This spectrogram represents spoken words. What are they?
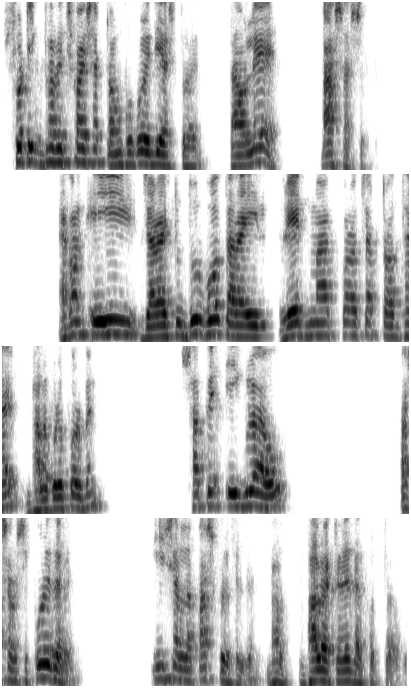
সঠিকভাবে ছয়, সাতটা অঙ্ক করে দিয়ে আসতে হয়, তাহলে পাস আসে। এখন এই যারা একটু দুর্বল, তারা এই রেড মার্ক করা চারটা অধ্যায় ভালো করে করবেন। সাথে এইগুলাও পাশাপাশি করে যাবেন। ইনশাল্লাহ পাশ করে ফেলবেন। ভালো- একটা রেজাল্ট করতে হবে।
